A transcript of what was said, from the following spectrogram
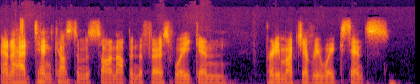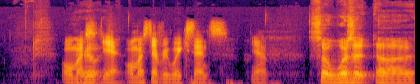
and I had ten customers sign up in the first week, and pretty much every week since. Almost really? yeah, almost every week since yeah. So was it uh,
